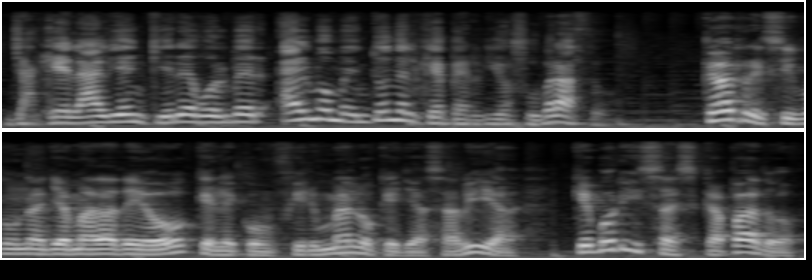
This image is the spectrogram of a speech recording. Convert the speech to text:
ya que el alien quiere volver al momento en el que perdió su brazo. K recibe una llamada de O que le confirma lo que ya sabía, que Boris ha escapado,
